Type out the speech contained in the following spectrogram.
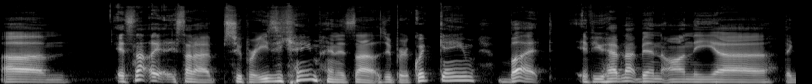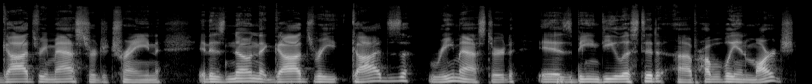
um, it's not it's not a super easy game and it's not a super quick game, but if you have not been on the uh, the Gods Remastered train, it is known that Gods Re- Gods Remastered is being delisted uh, probably in March.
